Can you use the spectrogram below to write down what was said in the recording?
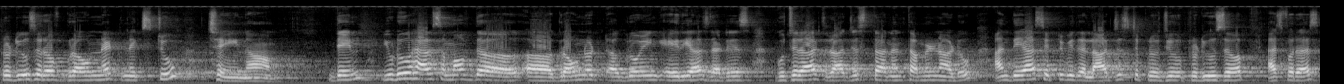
producer of groundnut next to China. Then you do have some of the uh, groundnut uh, growing areas that is Gujarat, Rajasthan and Tamil Nadu and they are said to be the largest produ producer as far as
